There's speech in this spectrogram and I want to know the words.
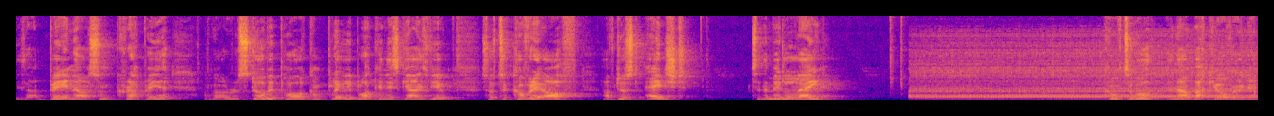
is that a bin or some crap here? I've got a Stobie pole completely blocking this guy's view. So to cover it off, I've just edged to the middle lane. Comfortable, and now back over again,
